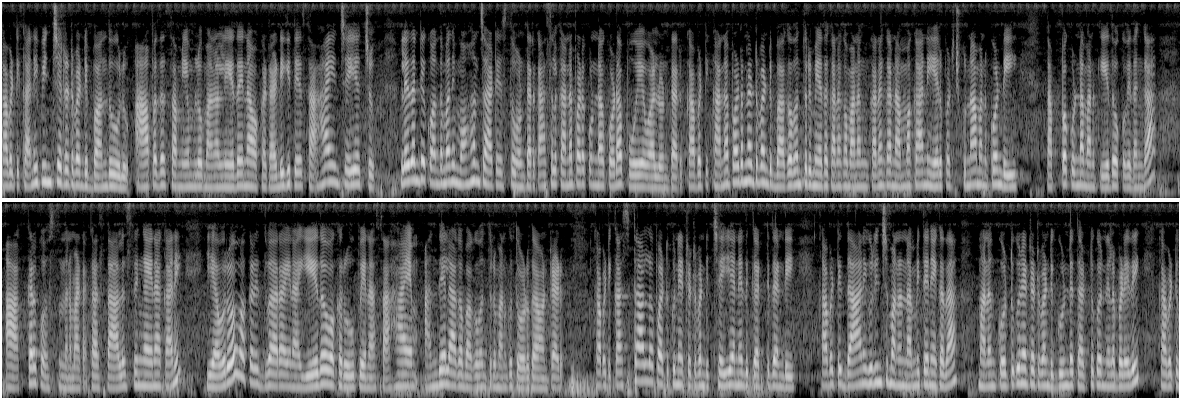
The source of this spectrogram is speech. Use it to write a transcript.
కాబట్టి కనిపించేటటువంటి బంధువులు ఆపద సమయంలో మనల్ని ఏదైనా ఒకటి అడిగితే సహాయం చేయొచ్చు. లేదంటే కొంతమంది మొహం చాటేస్తూ ఉంటారు. అసలు కనపడకుండా కూడా పోయేవాళ్ళు ఉంటారు కాబట్టి కనపడనటువంటి భగవంతుడి మీద కనుక మనం కనుక నమ్మకాన్ని ఏర్పరచుకున్నామనుకోండి తప్పకుండా మనకి ఏదో ఒక విధంగా ఆ అక్కడికి వస్తుందన్నమాట. కాస్త ఆలస్యంగా అయినా కానీ ఎవరో ఒకరి ద్వారా అయినా ఏదో ఒక రూపేనా సహాయం అందేలాగా భగవంతుడు మనకు తోడుగా ఉంటాడు. కాబట్టి కష్టాల్లో పట్టుకునేటటువంటి చెయ్యి అనేది గట్టిదండి. కాబట్టి దాని గురించి మనం నమ్మితేనే కదా మనం కొట్టుకునేటటువంటి గుండె తట్టుకొని నిలబడేది. కాబట్టి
